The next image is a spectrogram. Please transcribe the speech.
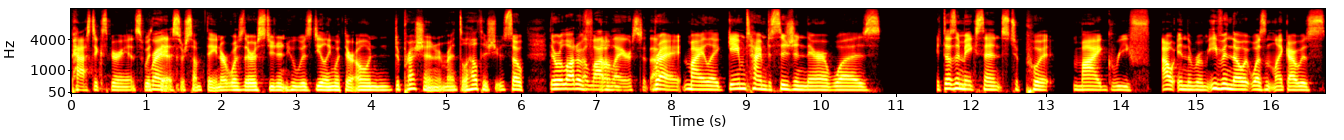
past experience with Right. this or something? Or was there a student who was dealing with their own depression or mental health issues? So there were a lot of a lot of um, layers to that Right. My like game time decision there was it doesn't make sense to put my grief out in the room even though it wasn't like I was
